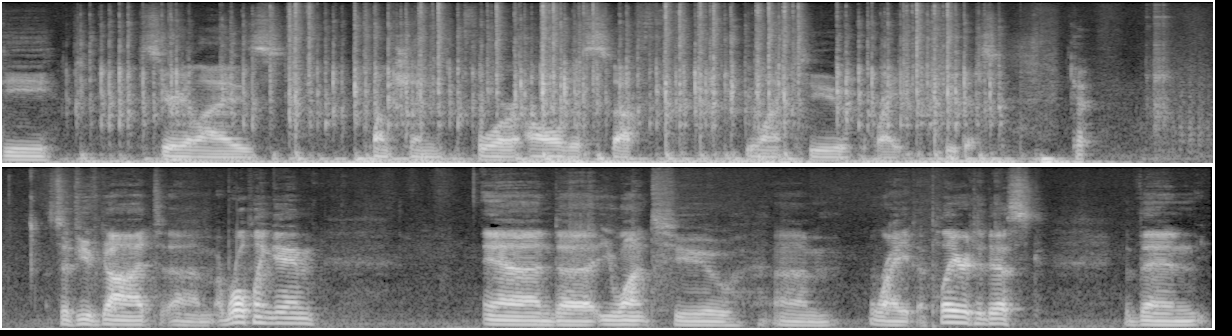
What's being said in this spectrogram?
deserialize function for all this stuff you want to write to disk. Okay. So if you've got um, a role-playing game and uh, you want to um, write a player to disk, then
